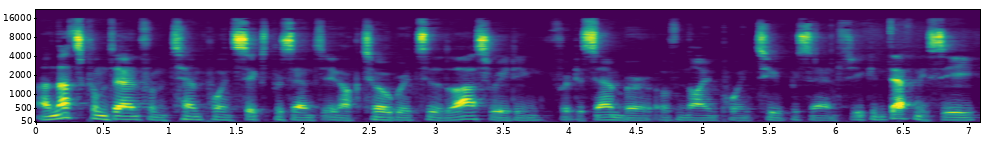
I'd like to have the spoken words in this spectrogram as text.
and that's come down from 10.6% in October to the last reading for December of 9.2%. So you can definitely see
